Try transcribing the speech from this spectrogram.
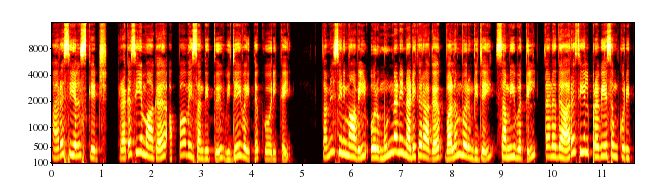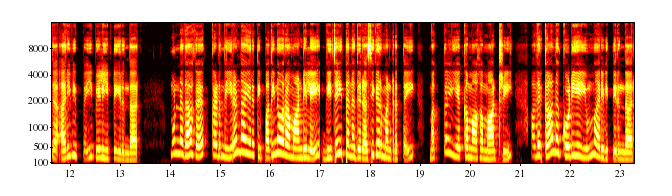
அரசியல் ஸ்கெட்ச் ரகசியமாக அப்பாவை சந்தித்து விஜய் வைத்த கோரிக்கை. தமிழ் சினிமாவில் ஒரு முன்னணி நடிகராக வலம் வரும் விஜய் சமீபத்தில் தனது அரசியல் பிரவேசம் குறித்த அறிவிப்பை வெளியிட்டு இருந்தார். முன்னதாக கடந்த இரண்டாயிரத்தி பதினோராம் ஆண்டிலே விஜய் தனது ரசிகர் மன்றத்தை மக்கள் இயக்கமாக மாற்றி அதற்கான கொடியையும் அறிவித்திருந்தார்.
